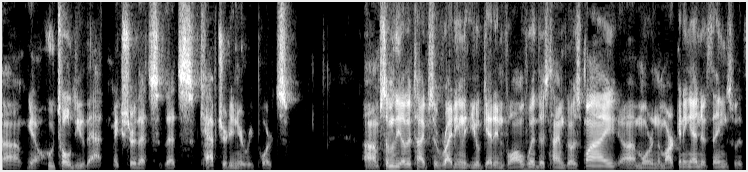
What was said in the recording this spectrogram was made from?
um, you know, who told you that? Make sure that's that's captured in your reports. Um, some of the other types of writing that you'll get involved with as time goes by, uh, more in the marketing end of things with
